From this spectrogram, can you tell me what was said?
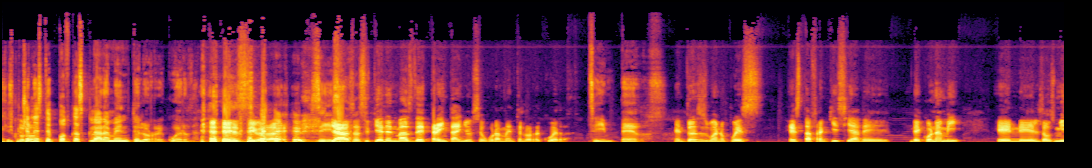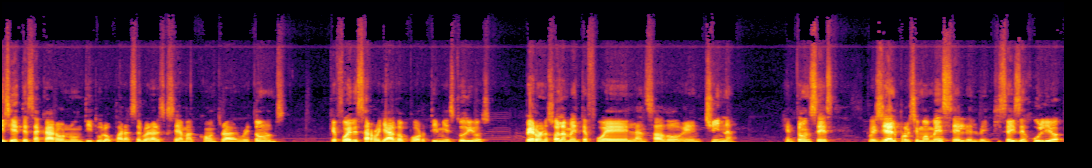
si escuchan este podcast, claramente lo recuerdan. sí, ¿verdad? sí, ya, o sea, si tienen más de 30 años, seguramente lo recuerdan. Sin pedos. Entonces, bueno, pues esta franquicia de, de Konami, en el 2007 sacaron un título para celulares que se llama Contra Returns, que fue desarrollado por Timmy Studios, pero no solamente fue lanzado en China. Entonces, pues ya el próximo mes, el, 26 de julio,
